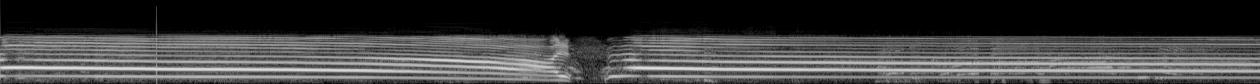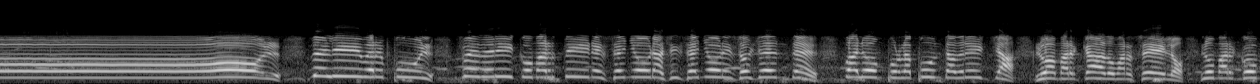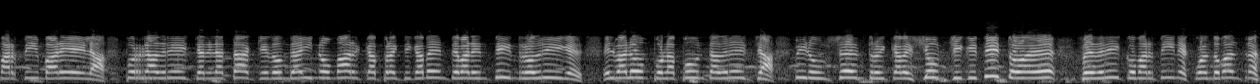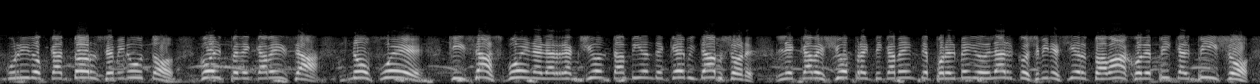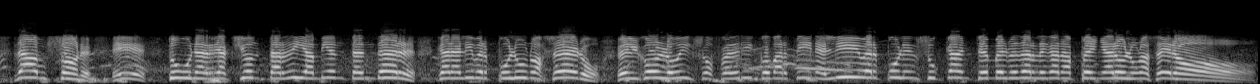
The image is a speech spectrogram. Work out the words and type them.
Martínez, señoras y señores oyentes. Balón por la punta derecha. Lo ha marcado Marcelo. Lo marcó Martín Varela. Por la derecha en el ataque, donde ahí no marca prácticamente Valentín Rodríguez. El balón por la punta derecha. Vino un centro y cabeció un chiquitito, ¿eh? Federico Martínez cuando van transcurridos 14 minutos. Golpe de cabeza. No fue quizás buena la reacción también de Kevin Dobson. Le cabeció prácticamente por el medio del arco. Se viene cierto abajo, de pica el piso. Dobson eh, tuvo una reacción tardía, mi entender. Gana Liverpool 1 a 0. El gol lo hizo Federico Martínez. Liverpool en su cancha en Belvedere le gana Peñarol 1 a 0.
